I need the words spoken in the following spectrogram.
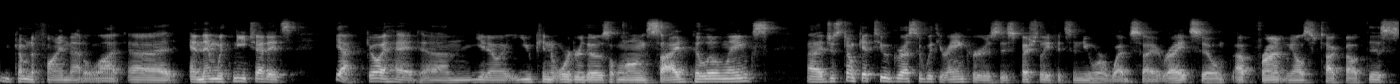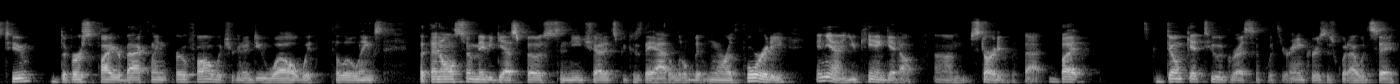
we come to find that a lot. Uh, and then with niche edits, yeah, go ahead. Um, you know, you can order those alongside pillow links. Uh, just don't get too aggressive with your anchors, especially if it's a newer website, right? So up front, we also talk about this too. Diversify your backlink profile, which you're going to do well with pillow links but then also maybe guest posts and niche edits because they add a little bit more authority. And yeah, you can get off um, started with that, but don't get too aggressive with your anchors is what I would say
